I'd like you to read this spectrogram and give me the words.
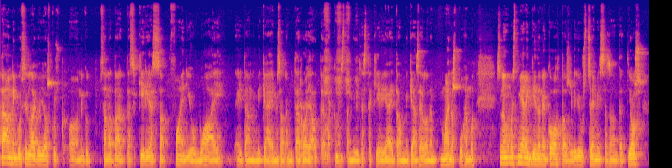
tämä on niin kuin sillä kun joskus on, niin kuin sanotaan, että tässä kirjassa Find Your Why, ei tämä mikään, ei me saada mitään rojalteja, vaikka me sitä myy tästä kirjaa, ei tämä ole mikään sellainen mainospuhe, mutta siinä on mun mielestä mielenkiintoinen kohtaus oli just se, missä sanotaan, että jos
